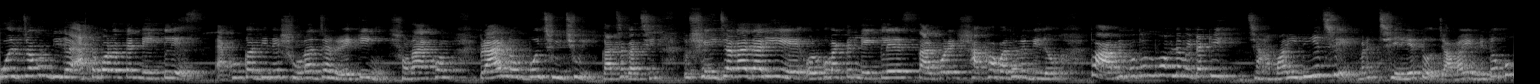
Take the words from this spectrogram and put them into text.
গোল্ড যখন দিল, এত বড় একটা নেকলেস এখনকার দিনে সোনার যা রেটিং সোনা এখন প্রায় নব্বই ছুঁই ছুঁই কাছাকাছি। তো সেই জায়গায় দাঁড়িয়ে ওরকম একটা নেকলেস তারপরে শাখা বাঁধানো দিল। তো আমি প্রথম ভাবলাম, এটা কি জামাই দিয়েছে? মানে ছেলে তো, জামাই এমনিতেও খুব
